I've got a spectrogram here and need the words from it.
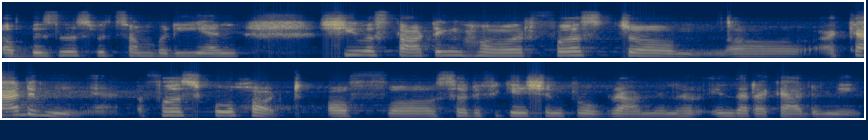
a business with somebody, and she was starting her first um, uh, academy, first cohort of uh, certification program in her in that academy.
